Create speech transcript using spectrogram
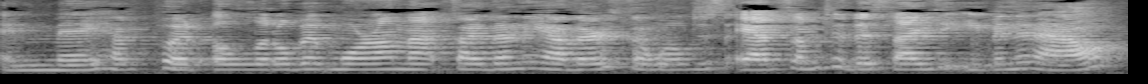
I may have put a little bit more on that side than the other, so we'll just add some to this side to even it out.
